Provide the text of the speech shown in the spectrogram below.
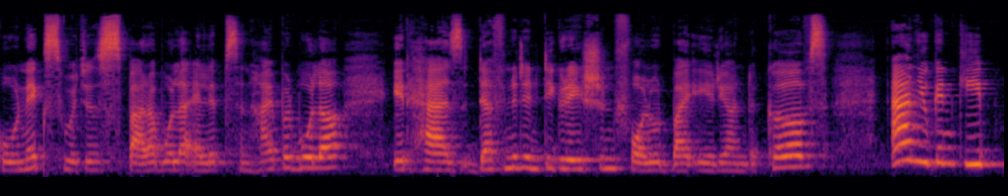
conics, which is parabola, ellipse, and hyperbola. It has definite integration followed by area under curves, and you can keep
